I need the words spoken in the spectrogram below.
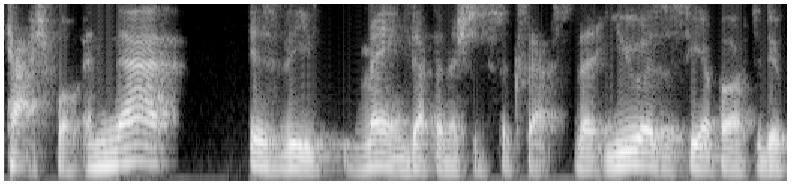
cash flow, and that is the main definition of success that you as a CFO have to do.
